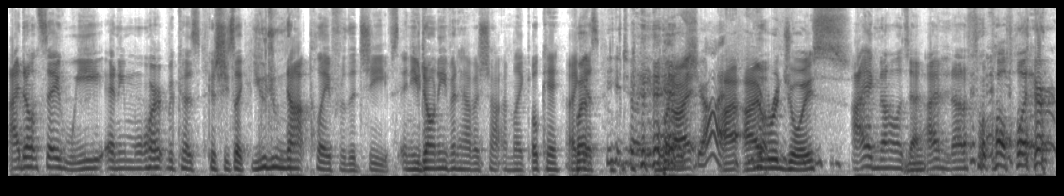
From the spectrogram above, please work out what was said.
I don't say we anymore because because she's like, you do not play for the Chiefs and you don't even have a shot. I'm like, okay, I But- guess. You don't even But have I, a shot. I, I rejoice. I acknowledge that I'm not a football player.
